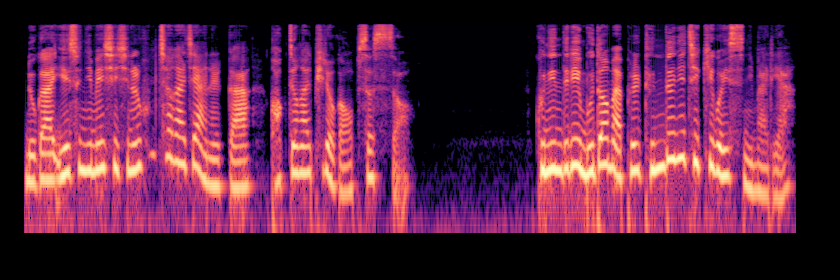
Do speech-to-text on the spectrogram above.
누가 예수님의 시신을 훔쳐가지 않을까 걱정할 필요가 없었어. 군인들이 무덤 앞을 든든히 지키고 있으니 말이야.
